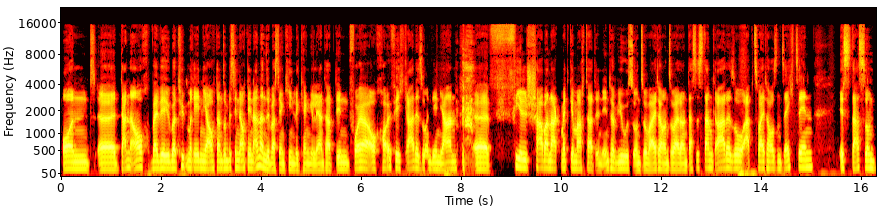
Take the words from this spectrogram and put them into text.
und äh, dann auch, weil wir über Typen reden, ja auch dann so ein bisschen auch den anderen Sebastian Kienle kennengelernt habe, den vorher auch häufig, gerade so in den Jahren, äh, viel Schabernack mitgemacht hat in Interviews und so weiter und so weiter. Und das ist dann gerade so ab 2016 ist das so ein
